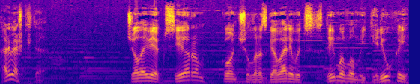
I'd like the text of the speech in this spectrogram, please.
армяшки-то». Человек в сером кончил разговаривать с Дымовым и Кирюхой,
